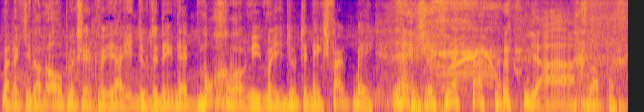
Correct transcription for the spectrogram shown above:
Maar dat je dan openlijk zegt, van, ja, je doet er niks, nee, het mocht gewoon niet, maar je doet er niks fout mee. Dus, eh, ja, grappig.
